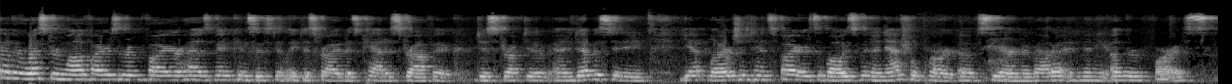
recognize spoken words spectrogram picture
Like other western wildfires, the Rim Fire has been consistently described as catastrophic, destructive, and devastating. Yet, large, intense fires have always been a natural part of Sierra Nevada and many other forests.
